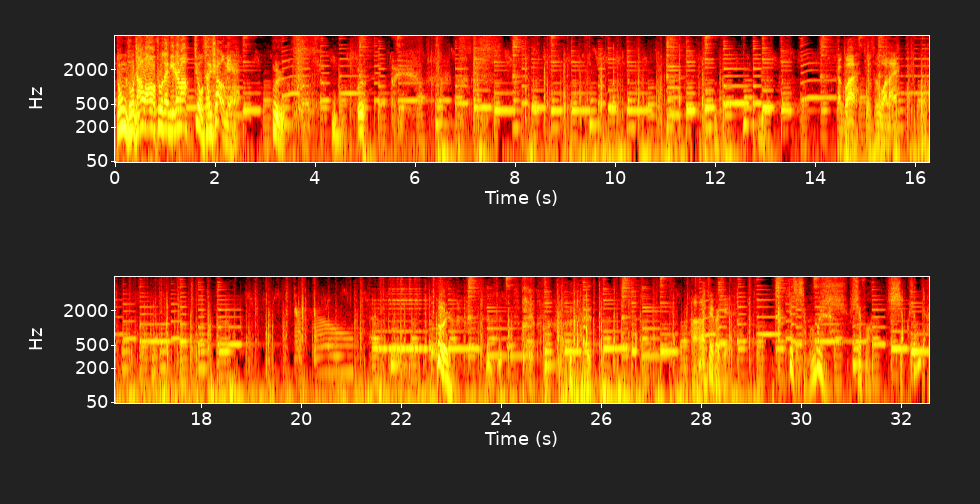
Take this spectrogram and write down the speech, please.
东土长老住在你这儿吗？就在上面。哎呀，我来。哎呀，啊，这边请。这是什么味儿啊？师傅，小声点。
